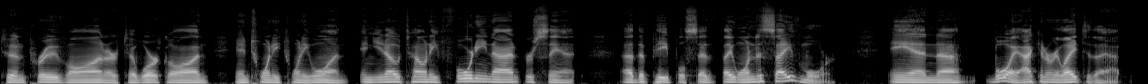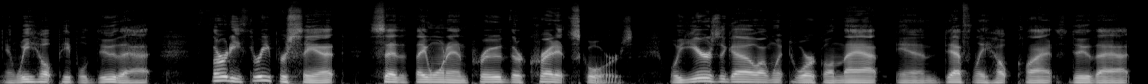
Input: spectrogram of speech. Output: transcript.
to improve on or to work on in 2021? And you know, Tony, 49% of the people said that they wanted to save more. And uh, boy, I can relate to that. And we help people do that 33% said that they want to improve their credit scores. Well, years ago, I went to work on that and definitely help clients do that.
